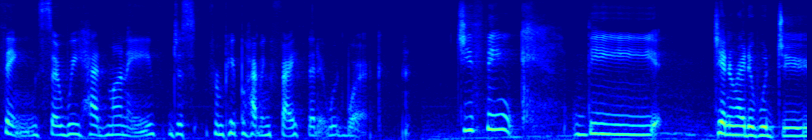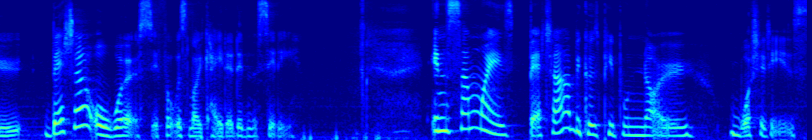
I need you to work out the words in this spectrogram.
things. So we had money just from people having faith that it would work. Do you think the generator would do better or worse if it was located in the city? In some ways, better because people know what it is.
